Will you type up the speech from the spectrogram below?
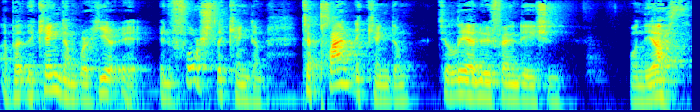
about the kingdom. We're here to enforce the kingdom, to plant the kingdom, to lay a new foundation on the earth.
